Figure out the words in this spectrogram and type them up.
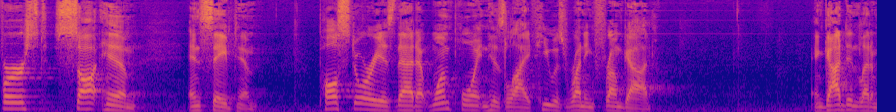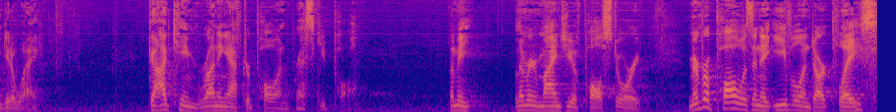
first sought him and saved him. Paul's story is that at one point in his life, he was running from God, and God didn't let him get away. God came running after Paul and rescued Paul. Let me, let me remind you of Paul's story. Remember, Paul was in an evil and dark place?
